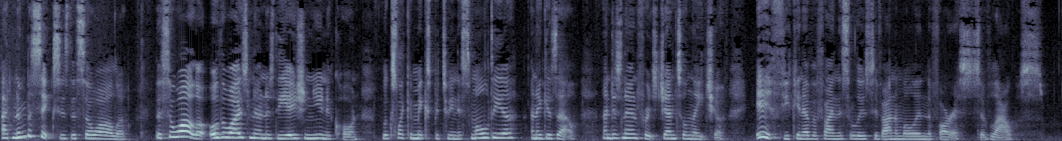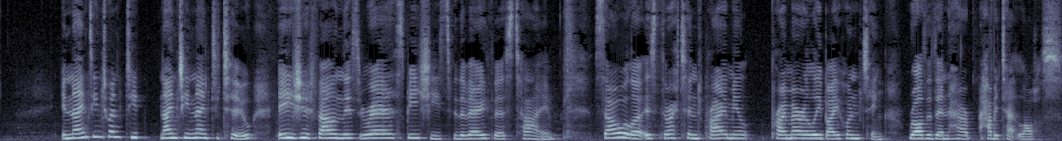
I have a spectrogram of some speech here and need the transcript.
At number six is the saola. The saola, otherwise known as the Asian unicorn, looks like a mix between a small deer and a gazelle and is known for its gentle nature, if you can ever find this elusive animal in the forests of Laos. In 1920, 1992, Asia found this rare species for the very first time. Saola is threatened primarily by hunting rather than ha- habitat loss.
